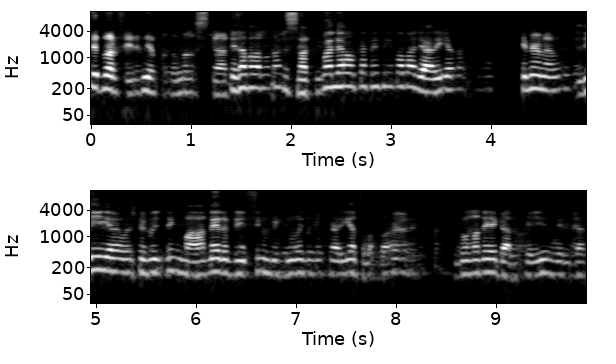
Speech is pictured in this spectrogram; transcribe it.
ਤੇ ਪਰ ਫਿਰ ਵੀ ਆਪਾਂ ਉਹਨਾਂ ਦਾ ਸਤਿਕਾਰ ਇਹਦਾ ਮਤਲਬ ਉਹਨਾਂ ਨੇ ਸੱਚ ਬੋਲਿਆ ਉਹ ਕਹਿੰਦੇ ਨਹੀਂ ਪਤਾ ਜਾ ਰਹੀ ਹੈ ਕਿਹਨਾਂ ਨਾਲ? ਜਿਹੜੀ ਅਹ, ਸਿਮਰਜੀਤ ਸਿੰਘ ਮਾਨ ਨੇ ਰਵਨੀਤ ਸਿੰਘ ਬਿੱਟੂ ਨੇ ਜਦੋਂ ਹੱਥ ਲਾਇਆ ਉਹਨਾਂ ਨੇ ਇਹ ਗੱਲ ਕਹੀ ਮੇਰੀ ਜਾਨ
